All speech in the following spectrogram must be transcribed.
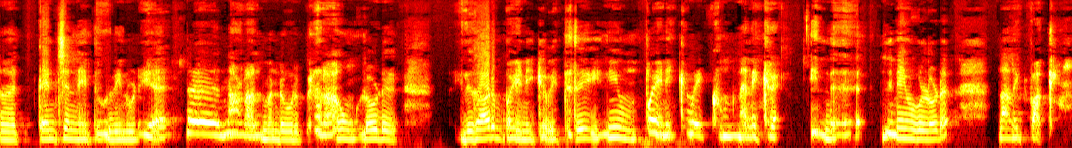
அஹ், தென் சென்னை தொகுதியினுடைய நாடாளுமன்ற உறுப்பினராக உங்களோடு இதுகாரும் பயணிக்க வைத்தது இனியும் பயணிக்க வைக்கும் நினைக்கிறேன். இந்த நினைவுகளோட நாளைக்கு பார்க்கலாம்.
